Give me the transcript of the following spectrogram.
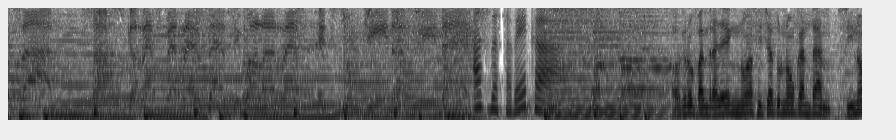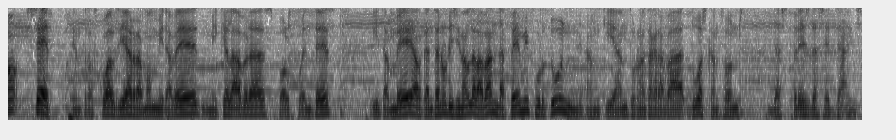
passat. Saps que res més res és igual a res, ets tu qui decideix. Has de saber que... El grup vendrellenc no ha fitxat un nou cantant, sinó set, entre els quals hi ha Ramon Miravet, Miquel Abres, Pol Fuentes i també el cantant original de la banda, Pemi Fortuny, amb qui han tornat a gravar dues cançons després de 16 anys.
